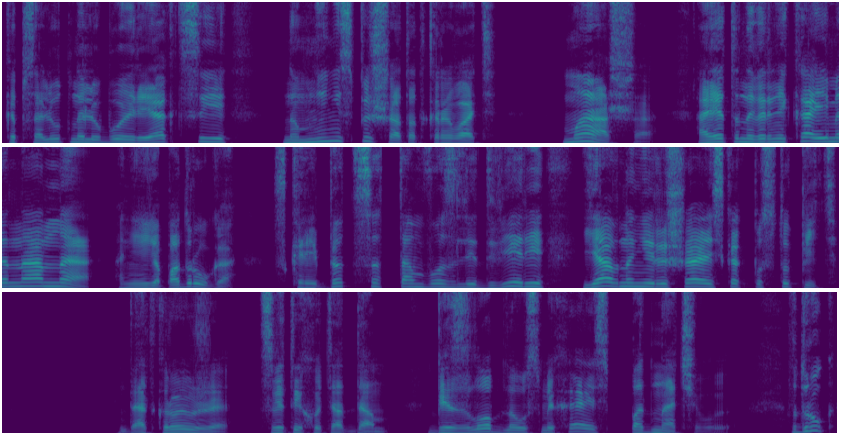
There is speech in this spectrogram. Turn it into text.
к абсолютно любой реакции, но мне не спешат открывать. Маша! А это наверняка именно она, а не ее подруга скребется там возле двери, явно не решаясь, как поступить. «Да открой уже, цветы хоть отдам», беззлобно усмехаясь, подначиваю. Вдруг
